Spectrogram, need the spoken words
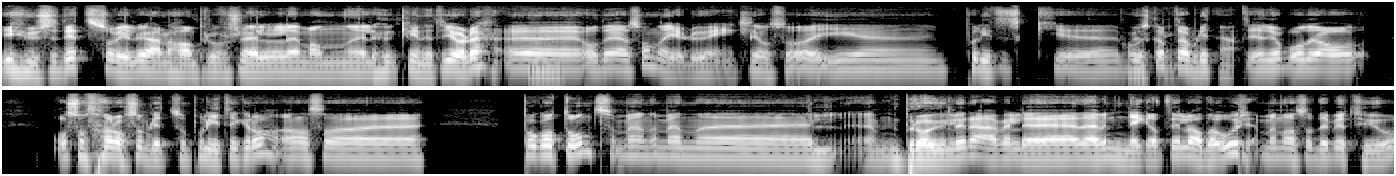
i huset ditt så vil du gjerne ha en profesjonell mann eller kvinne til å gjøre det. Eh, og det er sånn gjør du egentlig også i uh, politisk budskap. Det har blitt Ja. en jobb, og, det og, og sånn har det også blitt som politiker òg. Altså, på godt og vondt, men, men eh, broilere er vel det Det er vel negativt lada ord, men altså, det betyr jo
